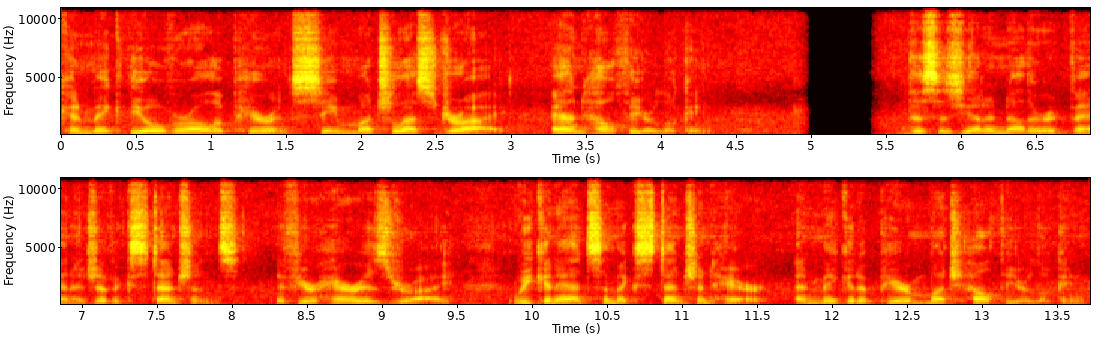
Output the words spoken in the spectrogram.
can make the overall appearance seem much less dry and healthier looking. This is yet another advantage of extensions. If your hair is dry, we can add some extension hair and make it appear much healthier looking.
